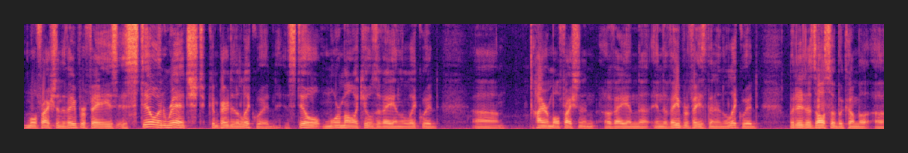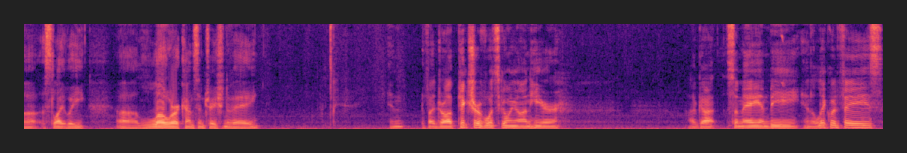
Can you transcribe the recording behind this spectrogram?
mole fraction in the vapor phase is still enriched compared to the liquid. It's still more molecules of A in the liquid, um, higher mole fraction of A in the, in the vapor phase than in the liquid, but it has also become a, a slightly uh, lower concentration of A. And if I draw a picture of what's going on here, I've got some A and B in the liquid phase,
